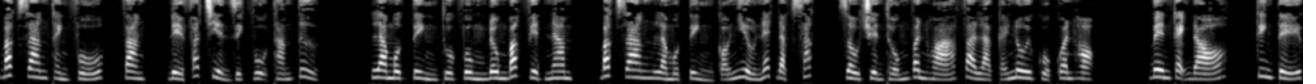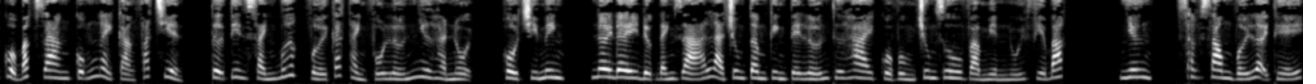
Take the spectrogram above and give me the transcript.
Bắc Giang thành phố, vàng, để phát triển dịch vụ thám tử. Là một tỉnh thuộc vùng Đông Bắc Việt Nam, Bắc Giang là một tỉnh có nhiều nét đặc sắc, giàu truyền thống văn hóa và là cái nôi của quan họ. Bên cạnh đó, kinh tế của Bắc Giang cũng ngày càng phát triển, tự tin sánh bước với các thành phố lớn như Hà Nội, Hồ Chí Minh, nơi đây được đánh giá là trung tâm kinh tế lớn thứ hai của vùng Trung Du và miền núi phía Bắc. Nhưng, song song với lợi thế,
